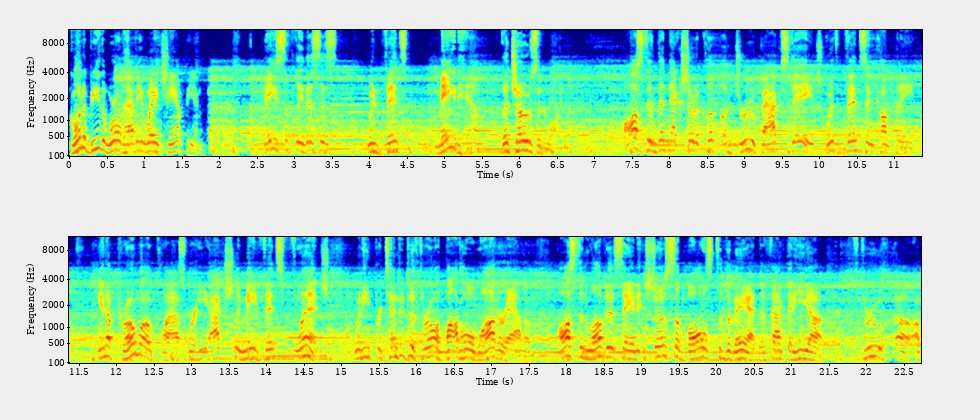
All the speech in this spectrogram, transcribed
going to be the world heavyweight champion. Basically, this is when Vince made him the chosen one. Austin then next showed a clip of Drew backstage with Vince and company in a promo class where he actually made Vince flinch when he pretended to throw a bottle of water at him. Austin loved it, saying it shows some balls to the man. The fact that he uh, threw, uh,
